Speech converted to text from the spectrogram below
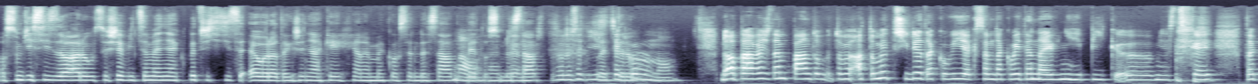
8 tisíc dolarů, což je víceméně jako 3 tisíce euro, takže nějakých, já nevím, jako 75, no, 80 To 10 tisíc korun, no. No a právě, že ten pán, to, to, a to mi přijde takový, jak jsem takový ten naivní hippík uh, městský, tak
